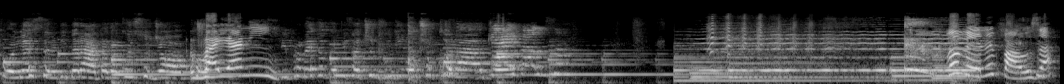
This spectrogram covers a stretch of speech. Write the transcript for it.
voglio essere liberata da questo gioco! Vai, Ani. Vi prometto che mi faccio il budino al cioccolato! Va bene, pausa.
